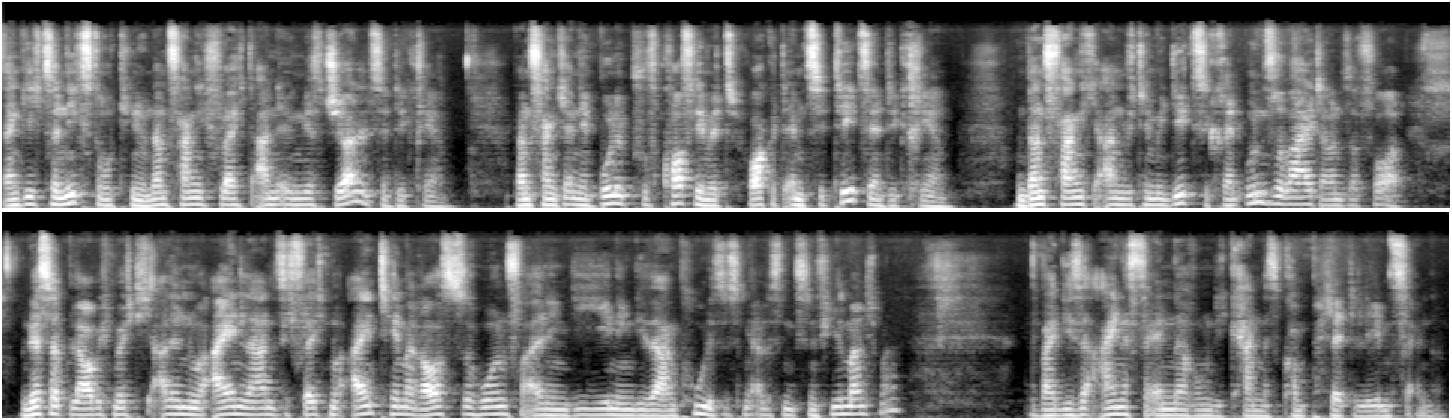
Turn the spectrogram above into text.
dann gehe ich zur nächsten Routine und dann fange ich vielleicht an, irgendwie das Journal zu integrieren. Dann fange ich an, den Bulletproof Coffee mit Rocket MCT zu integrieren. Und dann fange ich an, Vitamin D zu kriegen und so weiter und so fort. Und deshalb glaube ich, möchte ich alle nur einladen, sich vielleicht nur ein Thema rauszuholen, vor allen Dingen diejenigen, die sagen, puh, das ist mir alles ein bisschen viel manchmal. Weil diese eine Veränderung, die kann das komplette Leben verändern.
